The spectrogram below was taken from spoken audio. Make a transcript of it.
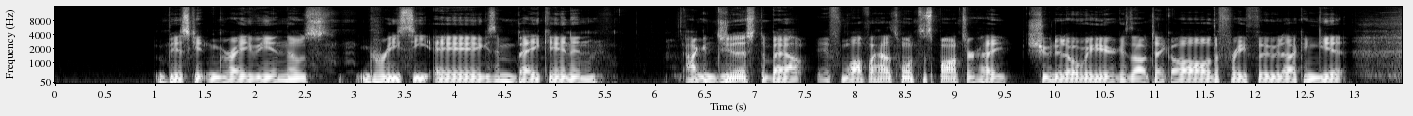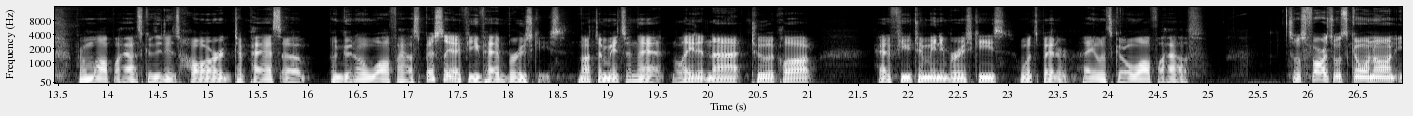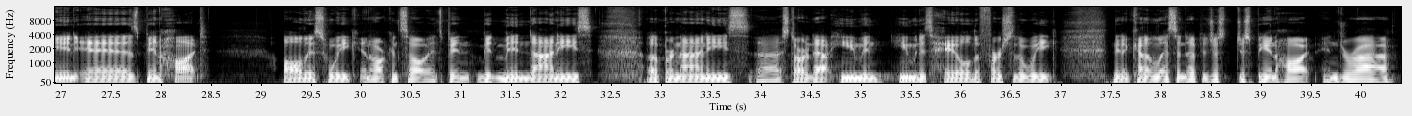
biscuit and gravy and those greasy eggs and bacon and I can just about if Waffle House wants to sponsor, hey, shoot it over here because I'll take all the free food I can get from Waffle House because it is hard to pass up a good old Waffle House, especially if you've had brewskis. Not to mention that late at night, two o'clock, had a few too many brewskis. What's better? Hey, let's go to Waffle House. So as far as what's going on, it has been hot all this week in Arkansas. It's been mid mid 90s, upper 90s. Uh, started out humid, humid as hell the first of the week. Then it kind of lessened up to just just being hot and dry.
